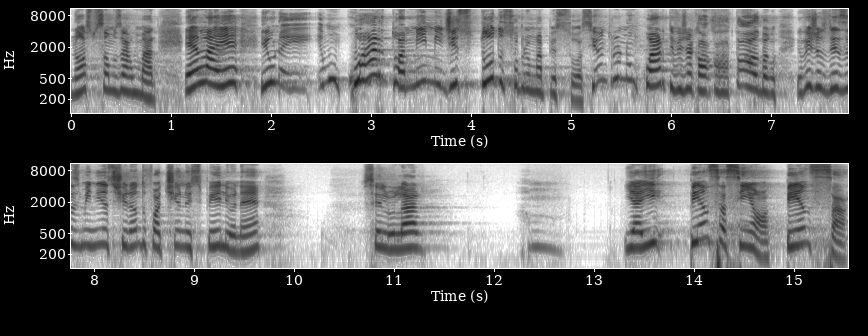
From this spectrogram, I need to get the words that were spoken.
Nós precisamos arrumar. Ela é. Eu, um quarto a mim me diz tudo sobre uma pessoa. Se eu entro num quarto e vejo aquela. Eu vejo às vezes as meninas tirando fotinho no espelho, né? Celular. E aí, pensa assim, ó. Pensa.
